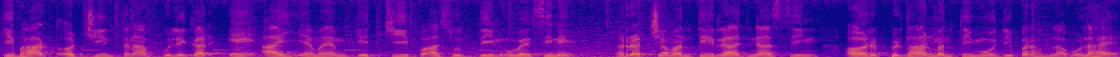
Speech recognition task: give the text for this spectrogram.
कि भारत और चीन तनाव को लेकर एआईएमएम के चीफ असुद्दीन ओवैसी ने रक्षा मंत्री राजनाथ सिंह और प्रधानमंत्री मोदी पर हमला बोला है।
